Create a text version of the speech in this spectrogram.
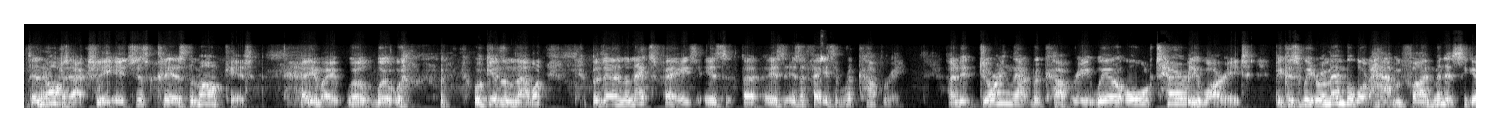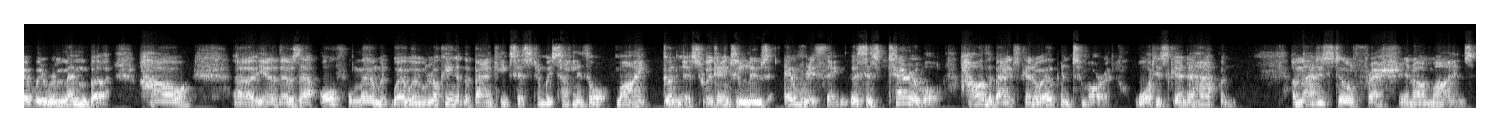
They're not actually. It just clears the market. Anyway, we'll, we'll, we'll give them that one. But then the next phase is, uh, is, is a phase of recovery. And it, during that recovery, we are all terribly worried because we remember what happened five minutes ago. We remember how, uh, you know, there was that awful moment where we were looking at the banking system. We suddenly thought, my goodness, we're going to lose everything. This is terrible. How are the banks going to open tomorrow? What is going to happen? And that is still fresh in our minds.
